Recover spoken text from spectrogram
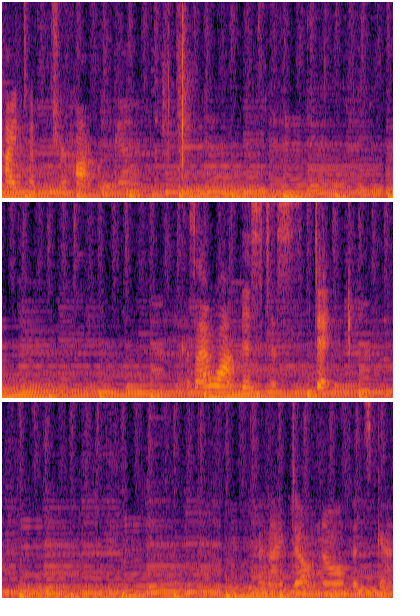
high temperature hot gun. Because I want this to stick. And I don't know if it's gonna.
